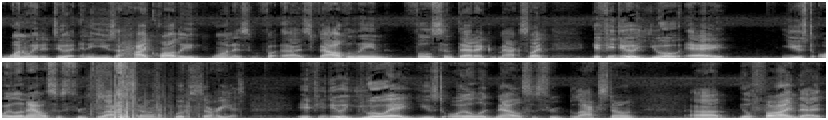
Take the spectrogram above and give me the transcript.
one way to do it, and you use a high quality one as, as Valvoline Full Synthetic Max Life. If you do a UOA, used oil analysis through Blackstone, whoops, sorry guys if you do a UOA, used oil analysis through Blackstone, uh, you'll find that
